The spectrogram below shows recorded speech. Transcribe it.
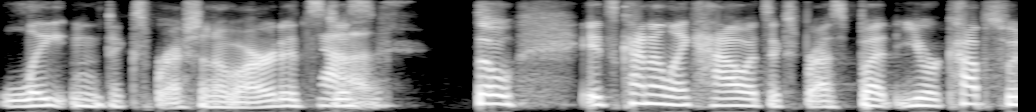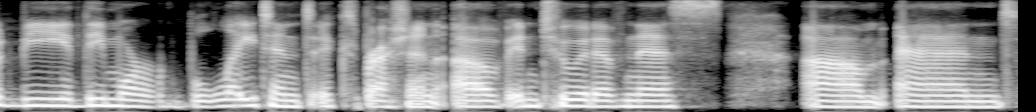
latent expression of art. It's yes. just so it's kind of like how it's expressed, but your cups would be the more blatant expression of intuitiveness um, and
